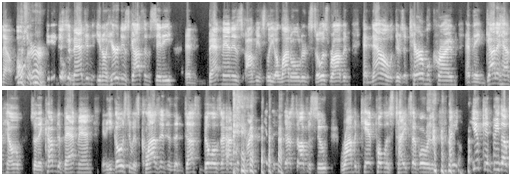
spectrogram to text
now, older. Yeah, sure. Can you just imagine, you know, here it is Gotham City and Batman is obviously a lot older, and so is Robin. And now there's a terrible crime, and they got to have help. So they come to Batman, and he goes to his closet, and the dust billows out. He's trying to get the dust off his suit. Robin can't pull his tights up over. His, I mean, you could be the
